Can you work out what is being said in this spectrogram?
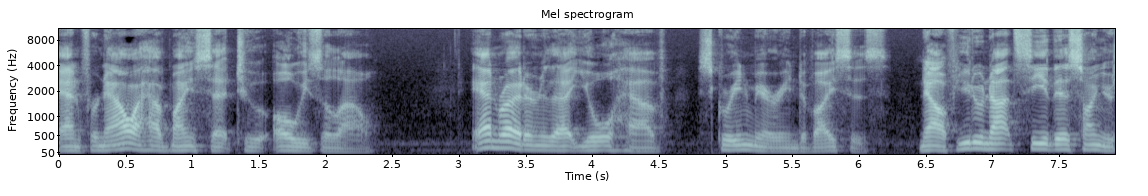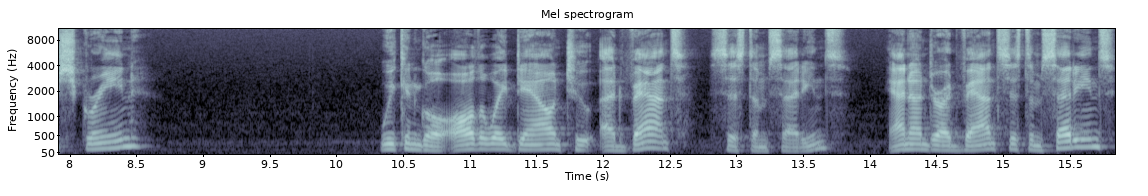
And for now, I have mine set to always allow. And right under that, you will have screen mirroring devices. Now, if you do not see this on your screen, we can go all the way down to advanced system settings. And under advanced system settings,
